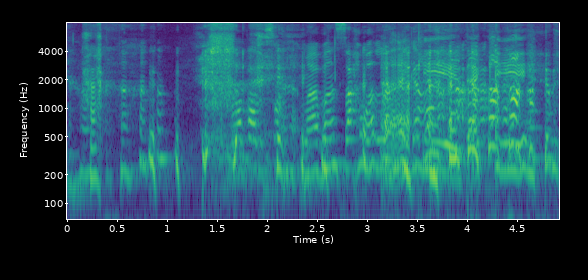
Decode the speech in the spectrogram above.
ما بنصح ما بنصح والله. أكيد أكيد.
